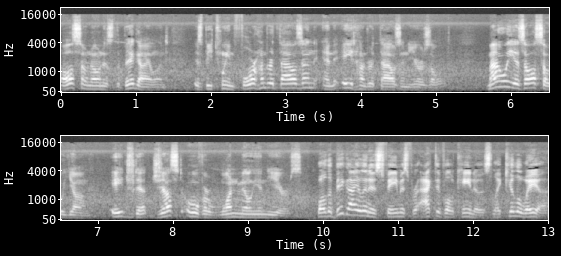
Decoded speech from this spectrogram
also known as the Big Island, is between 400,000 and 800,000 years old. Maui is also young, aged at just over 1 million years. While the Big Island is famous for active volcanoes like Kilauea,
